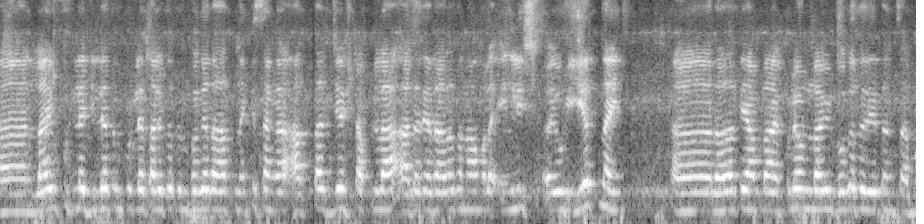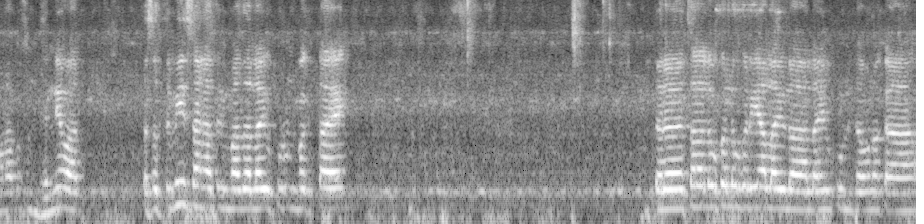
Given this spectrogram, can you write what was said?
लाईव्ह कुठल्या जिल्ह्यातून कुठल्या तालुक्यातून बघत आहात नक्की सांगा. आत्ताच जस्ट आपल्याला आता त्या दादाचं नाव मला इंग्लिश एवढी येत नाही. दादा ते आपला अकोल्याहून लाईव्ह बघत होते त्यांचा. मनापासून धन्यवाद. तसं तुम्ही सांगा तुम्ही माझा लाईव्ह कुठून बघताय. तर चला लवकर लवकर या लाईव्हला लाईव्ह कुठून जाऊ नका.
